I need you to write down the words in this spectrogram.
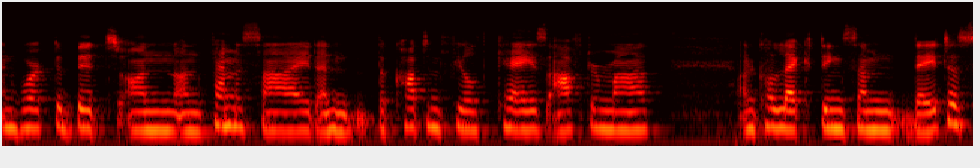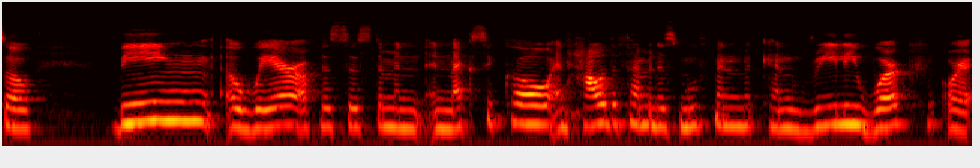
and worked a bit on, on femicide and the cotton field case aftermath, on collecting some data. So being aware of the system in, in Mexico and how the feminist movement can really work, or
